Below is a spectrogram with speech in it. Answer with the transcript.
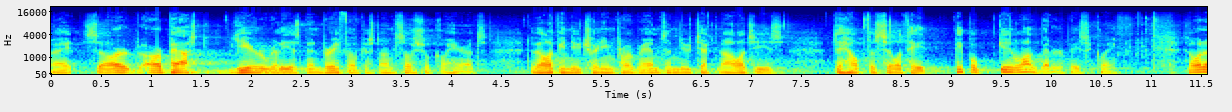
right? So our, our past year really has been very focused on social coherence, developing new training programs and new technologies to help facilitate people getting along better, basically. So I want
